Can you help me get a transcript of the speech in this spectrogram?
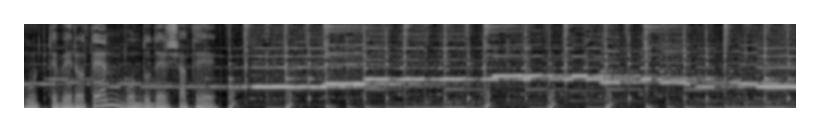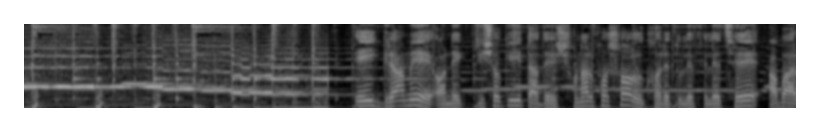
ঘুরতে বেরোতেন বন্ধুদের সাথে। এই গ্রামে অনেক কৃষকই তাদের সোনার ফসল ঘরে তুলে ফেলেছে, আবার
